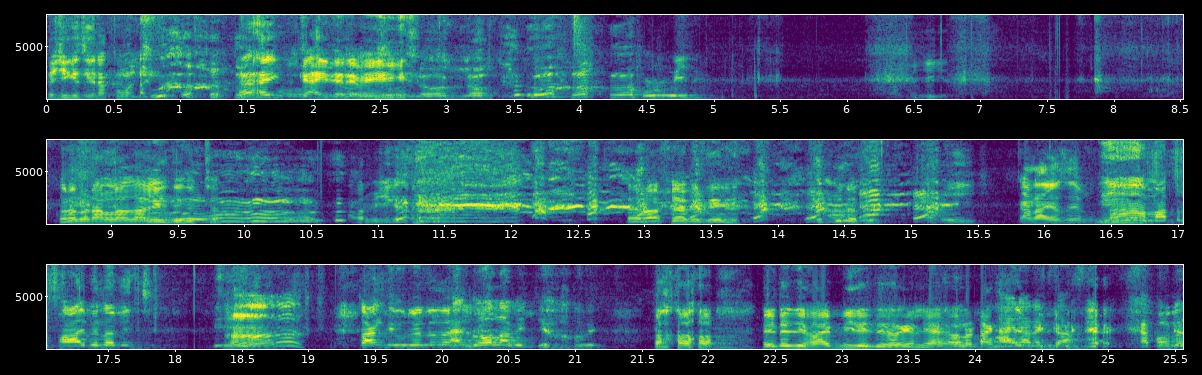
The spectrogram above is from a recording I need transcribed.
বেশি গেছি রাখো মানে এই কাই রে বেশি করে বেটা আনলা দালি দিয়ে দিচ্ছ। আমার বেশি গেছে। অবশ্যই ফিরবি ওই কাঁড়াই আছে না মাত্র ফাইভে না বিচ টাঙ্গি উড়ে না গলা বেঁচে হবে এটা যে ফাইভ বি দিতে গেলি হ্যাঁ অন্য টাকা আর আরেকটা এখন তো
